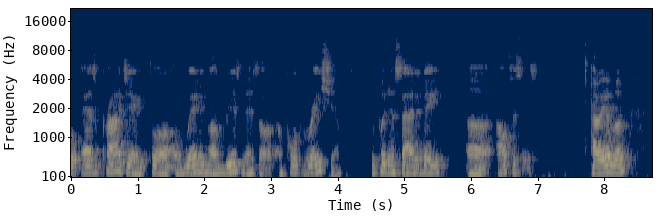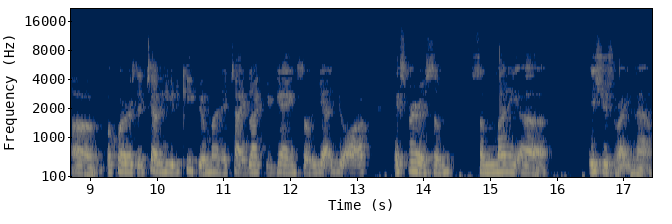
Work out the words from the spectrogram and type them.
for as a project for a wedding or business or a corporation to put inside of their uh, offices. However, uh, of course, they're telling you to keep your money tight like your game. So yeah, you are experiencing some some money uh, issues right now.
